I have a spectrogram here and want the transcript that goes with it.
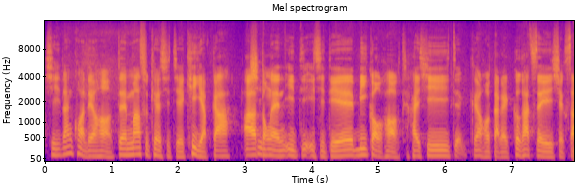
是，咱看着吼，这马斯克是一个企业家，啊，当然伊伊是伫美国吼开始，甲互大家更较侪熟悉。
